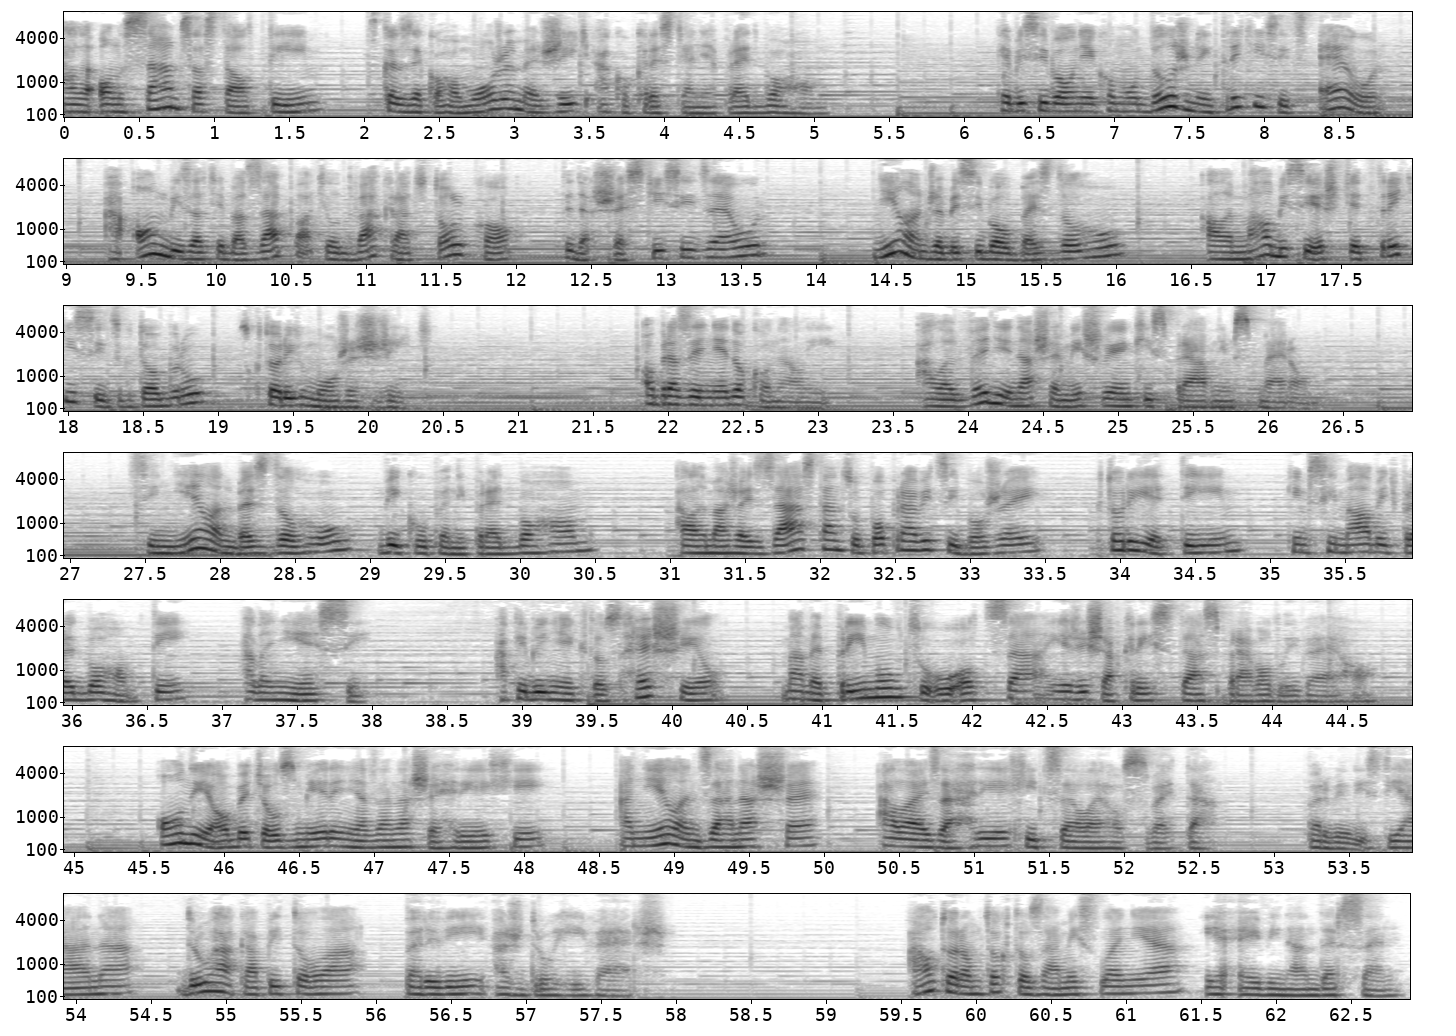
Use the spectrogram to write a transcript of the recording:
ale on sám sa stal tým, skrze koho môžeme žiť ako kresťania pred Bohom. Keby si bol niekomu dlžný 3000 eur a on by za teba zaplatil dvakrát toľko, teda 6000 eur, Nielen, že by si bol bez dlhu, ale mal by si ešte 3000 k dobru, z ktorých môžeš žiť. Obraz je nedokonalý, ale vedie naše myšlienky správnym smerom. Si nielen bez dlhu, vykúpený pred Bohom, ale máš aj zástancu po pravici Božej, ktorý je tým, kým si mal byť pred Bohom ty, ale nie si. A keby niekto zhrešil, máme prímluvcu u Otca Ježiša Krista Spravodlivého. On je obeťou zmierenia za naše hriechy a nie len za naše, ale aj za hriechy celého sveta. Prvý list Jána, 2. kapitola, 1. až 2. verš. Autorom tohto zamyslenia je Eivin Andersen.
